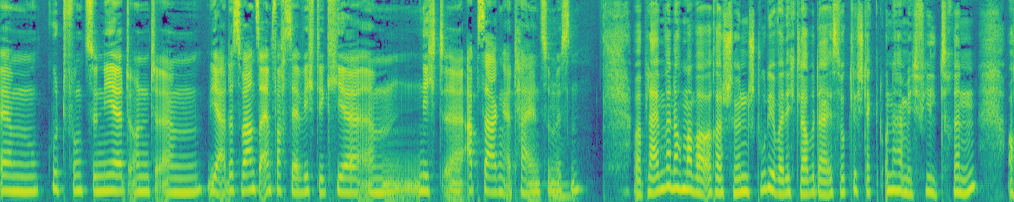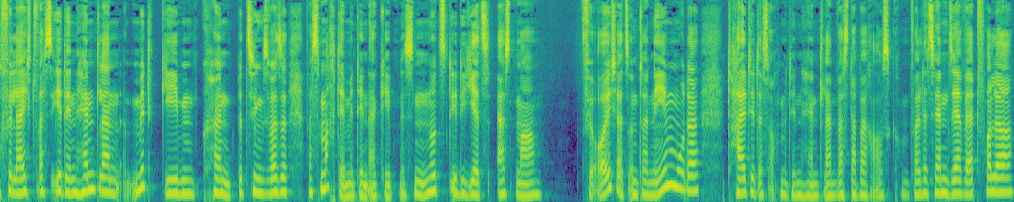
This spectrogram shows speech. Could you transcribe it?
ähm, gut funktioniert. Und ähm, ja, das war uns einfach sehr wichtig, hier ähm, nicht äh, Absagen erteilen zu müssen. Mhm. Aber bleiben wir noch mal bei eurer schönen Studie, weil ich glaube, da ist wirklich steckt unheimlich viel drin. Auch vielleicht, was ihr den Händlern mitgeben könnt, beziehungsweise was macht ihr mit den Ergebnissen? Nutzt ihr die jetzt erstmal für euch als Unternehmen oder teilt ihr das auch mit den Händlern, was dabei rauskommt? Weil das ist ja ein sehr wertvoller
